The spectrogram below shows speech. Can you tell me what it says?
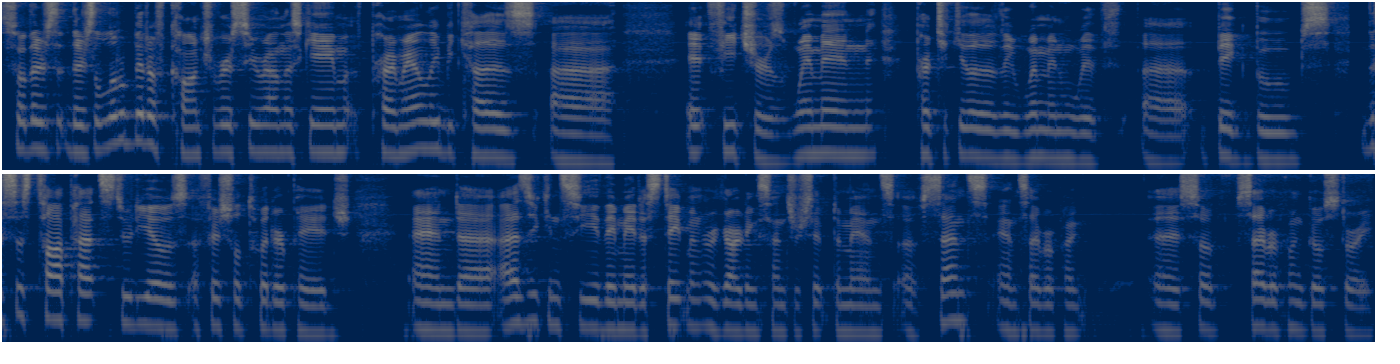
so there's there's a little bit of controversy around this game, primarily because uh, it features women, particularly women with uh, big boobs. This is Top Hat Studios' official Twitter page, and uh, as you can see, they made a statement regarding censorship demands of Sense and Cyberpunk, uh, so Cyberpunk Ghost Story.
